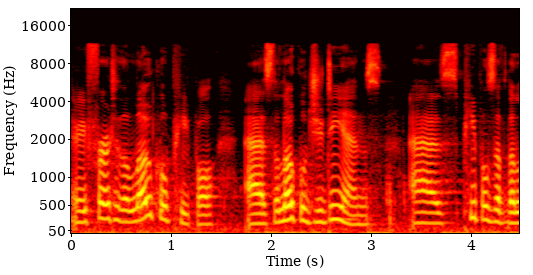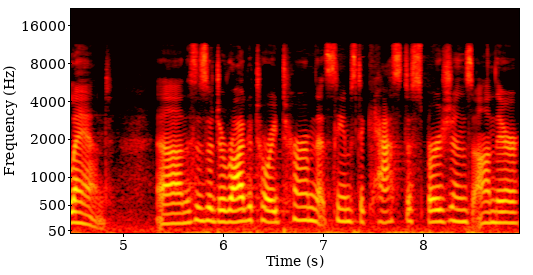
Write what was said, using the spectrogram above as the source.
They refer to the local people as the local Judeans as peoples of the land. Uh, this is a derogatory term that seems to cast aspersions on their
